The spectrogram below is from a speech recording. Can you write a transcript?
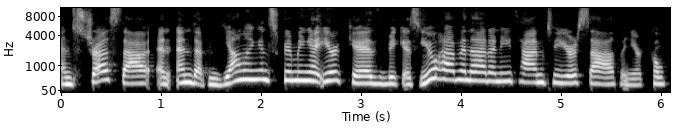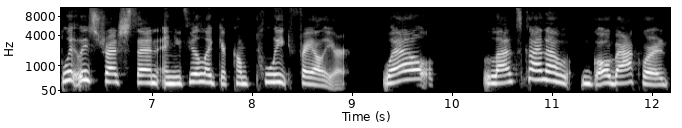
and stressed out and end up yelling and screaming at your kids because you haven't had any time to yourself and you're completely stretched thin and you feel like a complete failure. Well, let's kind of go backwards.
